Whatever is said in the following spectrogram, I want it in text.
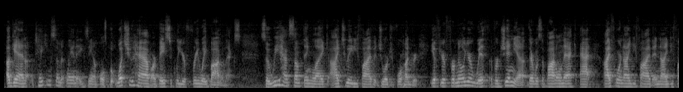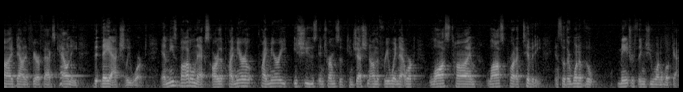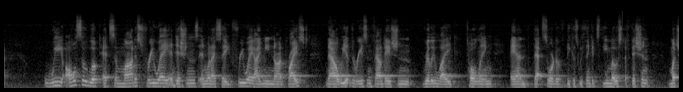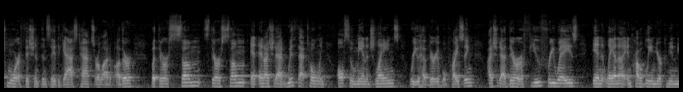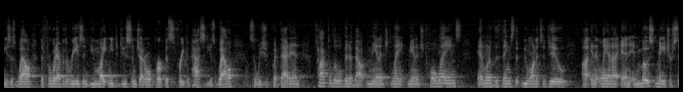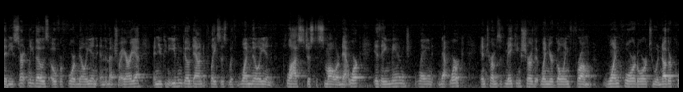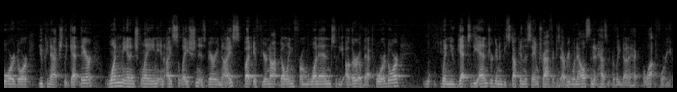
again, taking some Atlanta examples, but what you have are basically your freeway bottlenecks. So we have something like I-285 at Georgia 400. If you're familiar with Virginia, there was a bottleneck at I-495 and 95 down in Fairfax County that they actually worked. And these bottlenecks are the primary, primary issues in terms of congestion on the freeway network, lost time, lost productivity. And so they're one of the major things you want to look at. We also looked at some modest freeway additions, and when I say freeway, I mean non-priced. Now, we at the Reason Foundation really like tolling and that sort of, because we think it's the most efficient, much more efficient than, say, the gas tax or a lot of other. But there are some, there are some, and, and I should add, with that tolling, also managed lanes where you have variable pricing. I should add, there are a few freeways in Atlanta and probably in your communities as well that for whatever the reason, you might need to do some general purpose free capacity as well. So we should put that in. Talked a little bit about managed lane, managed toll lanes. And one of the things that we wanted to do uh, in Atlanta and in most major cities, certainly those over 4 million in the metro area, and you can even go down to places with 1 million plus, just a smaller network, is a managed lane network in terms of making sure that when you're going from one corridor to another corridor, you can actually get there. One managed lane in isolation is very nice, but if you're not going from one end to the other of that corridor, when you get to the end, you're going to be stuck in the same traffic as everyone else, and it hasn't really done a heck of a lot for you.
